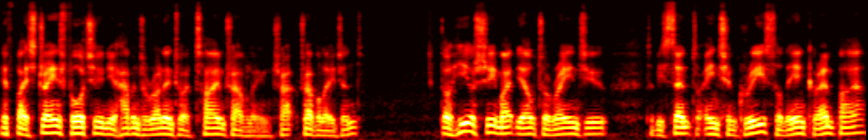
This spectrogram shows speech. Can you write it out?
if by strange fortune you happen to run into a time-traveling tra travel agent, though he or she might be able to arrange you to be sent to ancient Greece or the Inca Empire,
